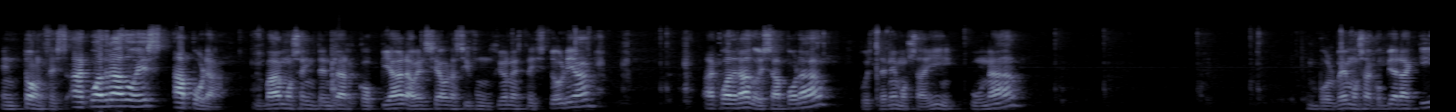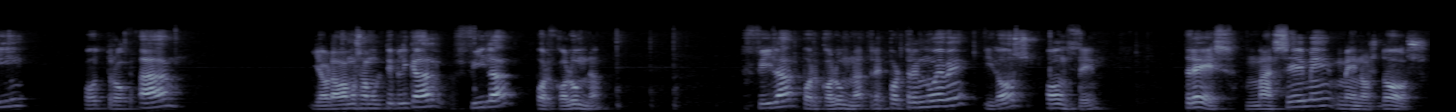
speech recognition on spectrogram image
Entonces, A cuadrado es A por A. Vamos a intentar copiar, a ver si ahora sí funciona esta historia. A cuadrado es A por A, pues tenemos ahí un A. Volvemos a copiar aquí, otro A. Y ahora vamos a multiplicar fila por columna. Fila por columna, 3 por 3, 9 y 2, 11. 3 más m menos 2.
